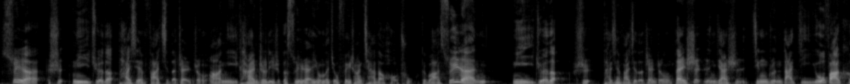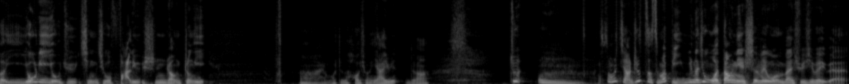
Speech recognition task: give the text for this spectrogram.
虽然是你觉得他先发起的战争啊，你看这里这个“虽然”用的就非常恰到好处，对吧？虽然你觉得是他先发起的战争，但是人家是精准打击，有法可依，有理有据，请求法律伸张正义。哎，我真的好喜欢押韵，对吧？就嗯，怎么讲？这怎怎么比喻呢？就我当年身为我们班学习委员，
